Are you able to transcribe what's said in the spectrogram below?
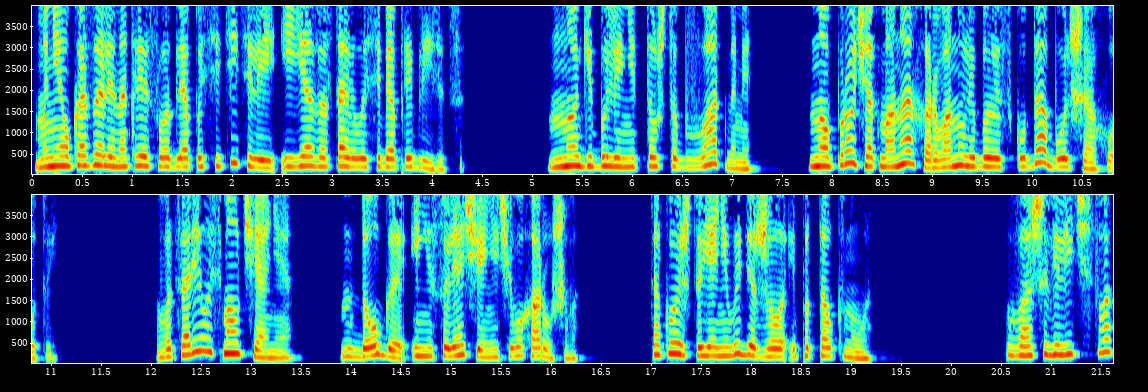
Мне указали на кресло для посетителей, и я заставила себя приблизиться. Ноги были не то чтобы ватными, но прочь от монарха рванули бы с куда большей охотой. Воцарилось молчание, долгое и не сулящее ничего хорошего. Такое, что я не выдержала и подтолкнула. «Ваше Величество?»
